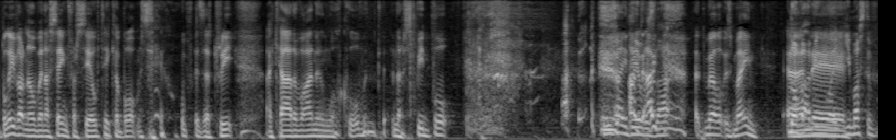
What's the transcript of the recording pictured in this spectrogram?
Believe it or not, when I signed for Celtic, I bought myself as a treat a caravan in Loch Lomond and a speedboat. Whose idea was I- that? Well, it was mine. No, but I mean, uh, like you must have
